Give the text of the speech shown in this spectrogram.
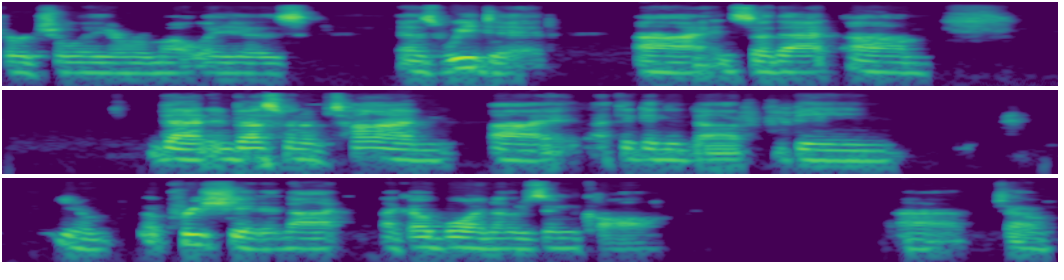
virtually or remotely as as we did. Uh, and so that um, that investment of time, uh, I think ended up being, you know, appreciated, not like, oh boy, another Zoom call. Uh, so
